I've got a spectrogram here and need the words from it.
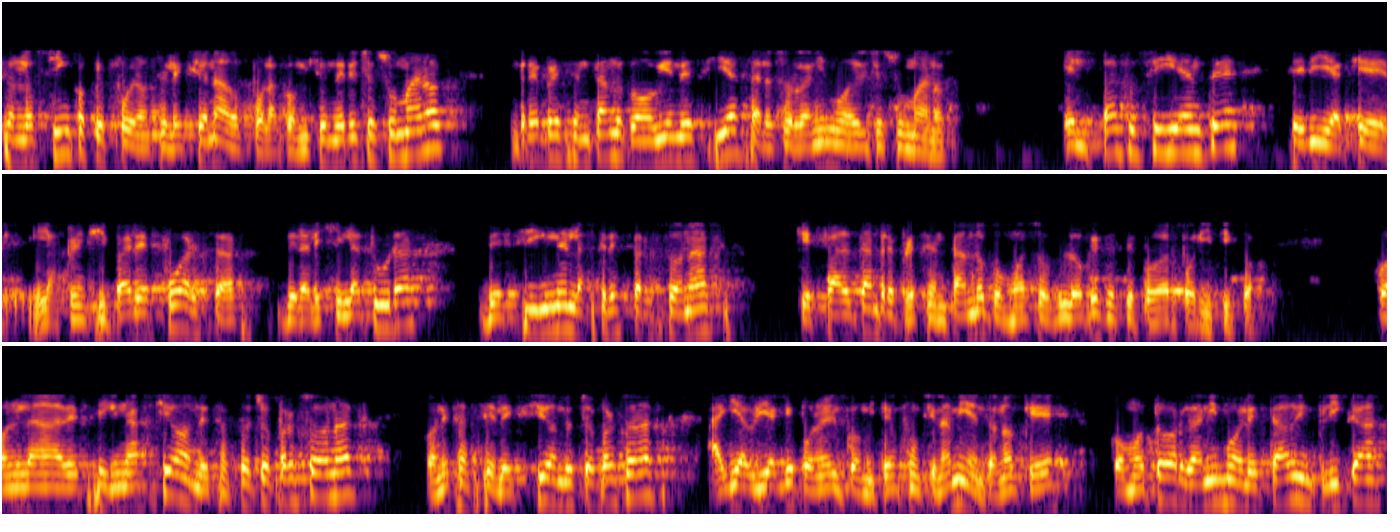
son los cinco que fueron seleccionados por la Comisión de Derechos Humanos representando, como bien decías, a los organismos de derechos humanos. El paso siguiente sería que las principales fuerzas de la legislatura designen las tres personas que faltan representando como esos bloques ese poder político. Con la designación de esas ocho personas, con esa selección de ocho personas, ahí habría que poner el comité en funcionamiento, ¿no? Que, como todo organismo del Estado, implica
